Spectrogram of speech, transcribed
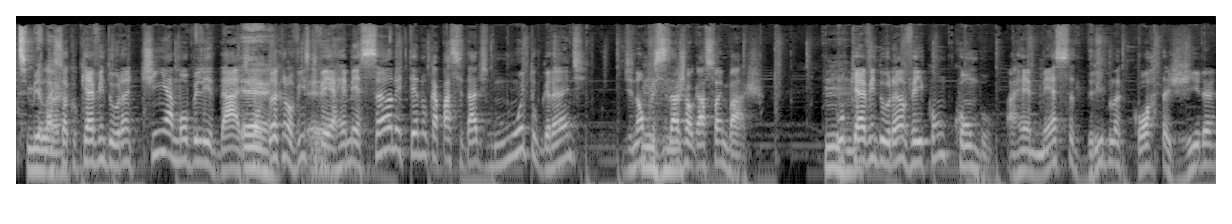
Similar. Mas só que o Kevin Durant tinha a mobilidade. É, então o Dirk Nowitzki é. veio arremessando e tendo capacidade muito grande de não uhum. precisar jogar só embaixo. Uhum. O Kevin Durant veio com um combo. Arremessa, dribla, corta, gira,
